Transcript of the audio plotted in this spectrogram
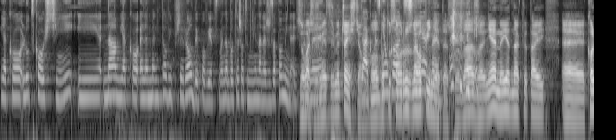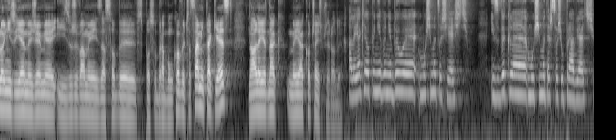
jako ludzkości i nam, jako elementowi przyrody, powiedzmy, no bo też o tym nie należy zapominać. No właśnie, że my jesteśmy częścią, Tak, bo, my bo tu są różne opinie też, prawda? Że nie, my jednak tutaj e, kolonizujemy Ziemię i zużywamy jej zasoby w sposób rabunkowy. Czasami tak jest, no ale jednak my jako część przyrody. Ale jakie opinie by nie były, musimy coś jeść. I zwykle musimy też coś uprawiać,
